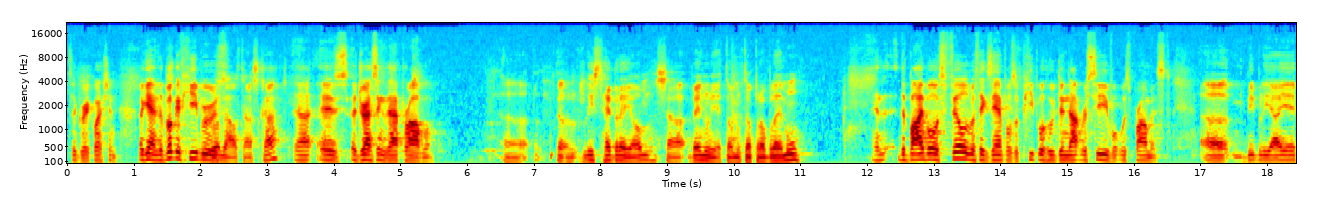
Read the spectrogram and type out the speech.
it's a great question. Again, the book of Hebrews otázka. uh, is addressing that problem. Uh, uh, list Hebrejom sa venuje tomuto problému And the Bible is filled with examples of people who did not receive what was promised. Uh, Biblia je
